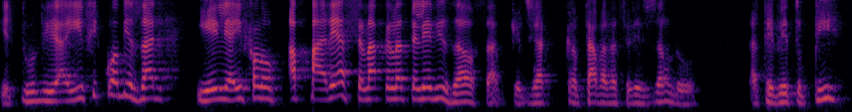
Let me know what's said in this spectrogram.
e tudo. E aí ficou amizade. E ele aí falou: aparece lá pela televisão, sabe? Porque ele já cantava na televisão do, da TV Tupi,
